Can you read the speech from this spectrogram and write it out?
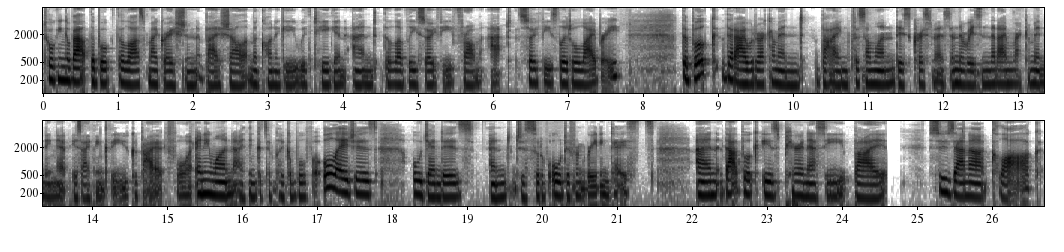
talking about the book The Last Migration by Charlotte McConaghy with Teagan and the lovely Sophie from at Sophie's Little Library. The book that I would recommend buying for someone this Christmas, and the reason that I'm recommending it is I think that you could buy it for anyone. I think it's applicable for all ages, all genders, and just sort of all different reading tastes. And that book is Piranesi by Susanna Clarke.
